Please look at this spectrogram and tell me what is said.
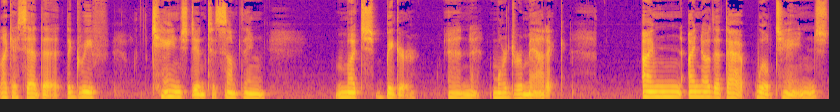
like I said, the, the grief changed into something much bigger and more dramatic. I'm I know that that will change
